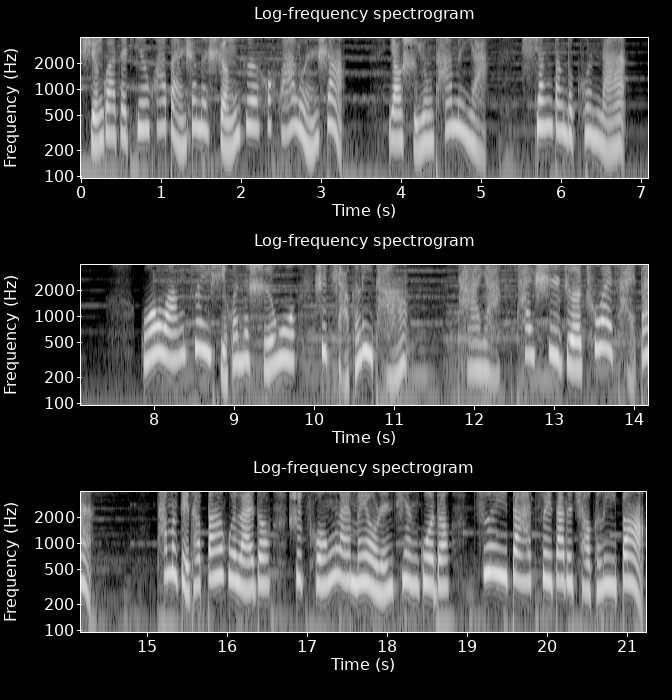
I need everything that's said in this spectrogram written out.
悬挂在天花板上的绳子和滑轮上，要使用它们呀，相当的困难。国王最喜欢的食物是巧克力糖，他呀派侍者出外采办，他们给他搬回来的是从来没有人见过的最大最大的巧克力棒。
